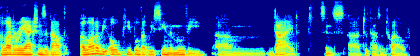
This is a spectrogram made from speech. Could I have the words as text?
A lot of reactions about a lot of the old people that we see in the movie um, died since uh, 2012.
